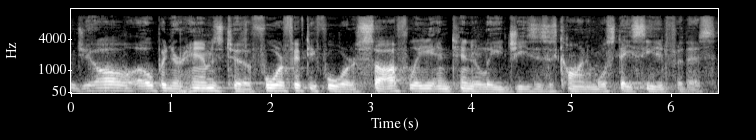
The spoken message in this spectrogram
Would you all open your hymns to 454, Softly and Tenderly, Jesus is Calling, and we'll stay seated for this.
